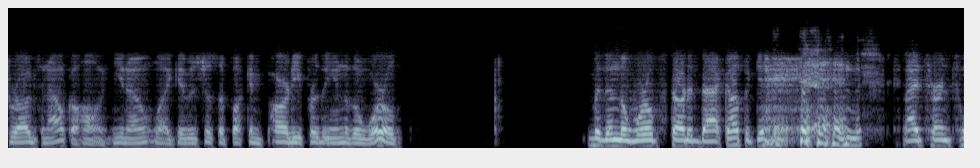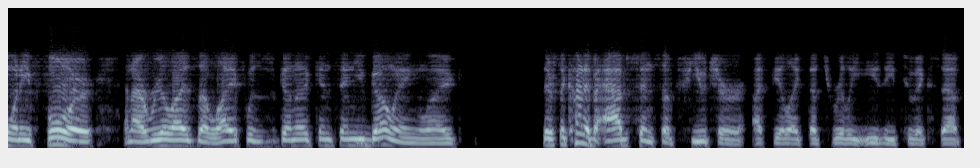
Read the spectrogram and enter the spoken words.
drugs and alcohol? You know, like it was just a fucking party for the end of the world. But then the world started back up again, and I turned 24, and I realized that life was gonna continue going. Like, there's a kind of absence of future. I feel like that's really easy to accept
